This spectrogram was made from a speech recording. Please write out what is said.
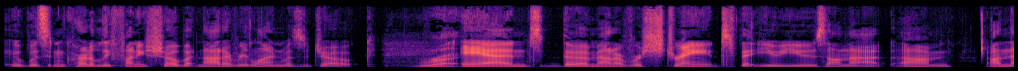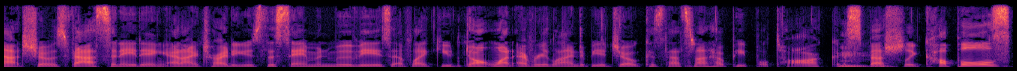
it was an incredibly funny show, but not every line was a joke. Right. and the amount of restraint that you use on that um, on that show is fascinating. And i try to use the same in movies of like you don't want every line to be a joke because that's not how people talk especially couples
